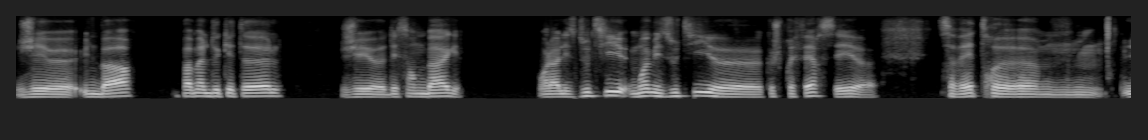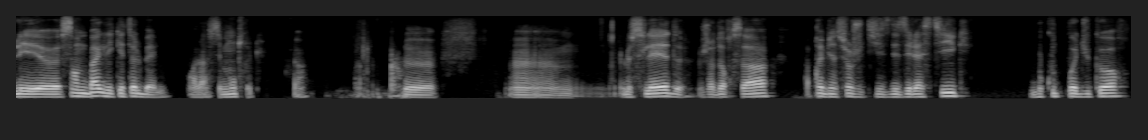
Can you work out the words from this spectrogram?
J'ai euh, une barre, pas mal de kettle, j'ai des sandbags. Voilà, les outils. Moi, mes outils que je préfère, c'est ça va être les sandbags, les kettlebells. Voilà, c'est mon truc. Le, le sled, j'adore ça. Après, bien sûr, j'utilise des élastiques, beaucoup de poids du corps.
